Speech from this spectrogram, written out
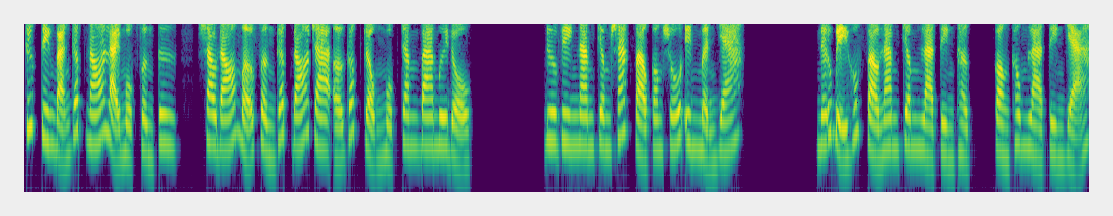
trước tiên bạn gấp nó lại 1 phần tư, sau đó mở phần gấp đó ra ở góc rộng 130 độ. Đưa viên nam châm sát vào con số in mệnh giá. Nếu bị hút vào nam châm là tiền thật, còn không là tiền giả.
